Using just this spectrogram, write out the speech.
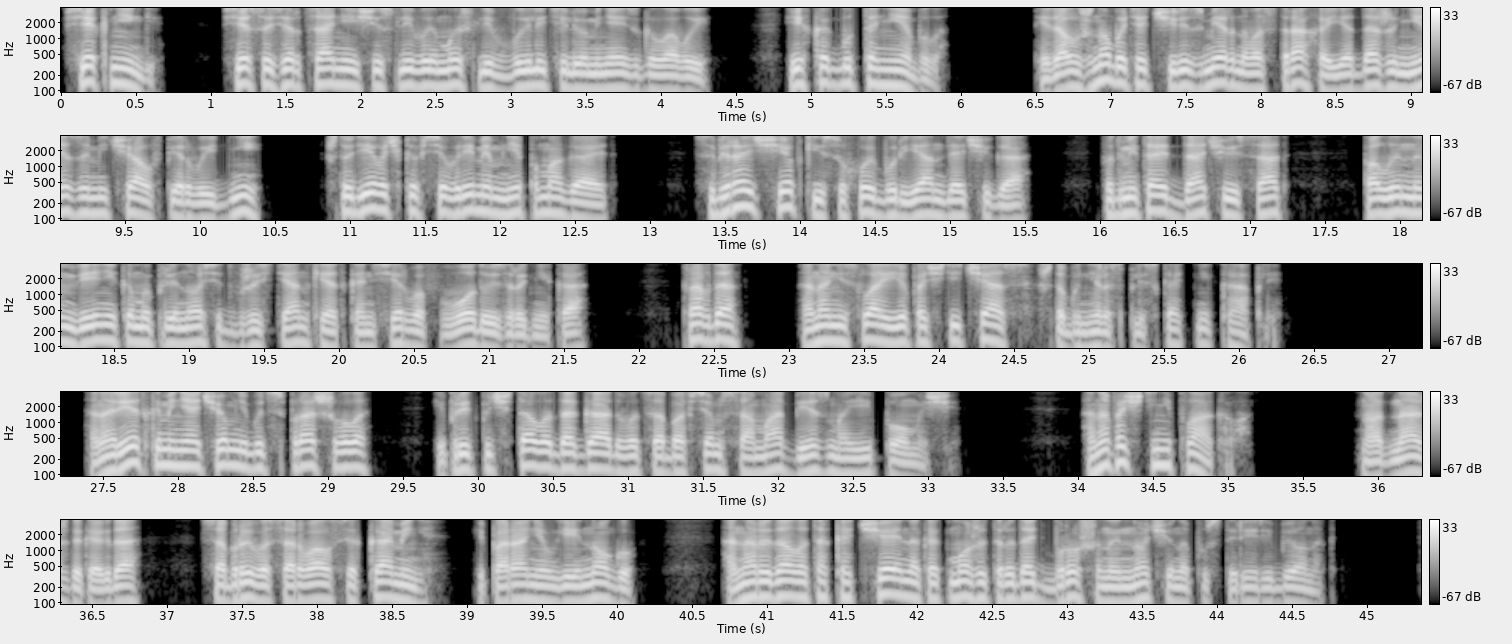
Все книги, все созерцания и счастливые мысли вылетели у меня из головы. Их как будто не было. И должно быть, от чрезмерного страха я даже не замечал в первые дни, что девочка все время мне помогает. Собирает щепки и сухой бурьян для очага, подметает дачу и сад полынным веником и приносит в жестянке от консервов воду из родника. Правда, она несла ее почти час, чтобы не расплескать ни капли. Она редко меня о чем-нибудь спрашивала и предпочитала догадываться обо всем сама без моей помощи. Она почти не плакала. Но однажды, когда с обрыва сорвался камень и поранил ей ногу, она рыдала так отчаянно, как может рыдать брошенный ночью на пустыре ребенок.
